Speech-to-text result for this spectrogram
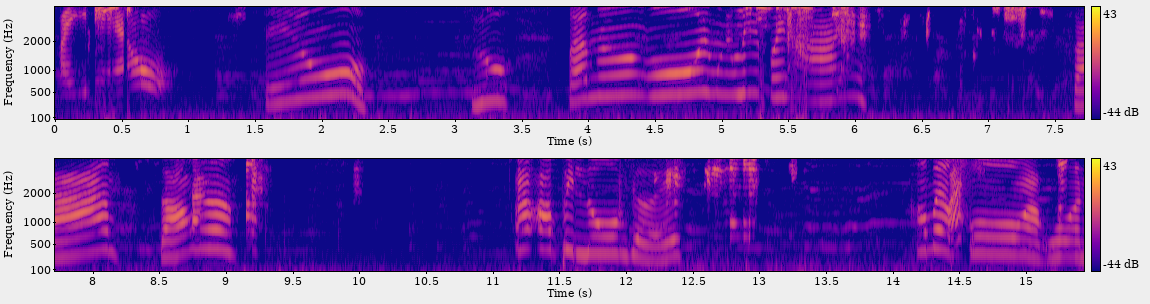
ไม่แล้วเร็ว ลูกแป๊บนึงโอ้ยมึงรีบไปไหนสามสองหนึ่งเอาเอาปิดรูมเฉย เขาแบบโกงอะคุณ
